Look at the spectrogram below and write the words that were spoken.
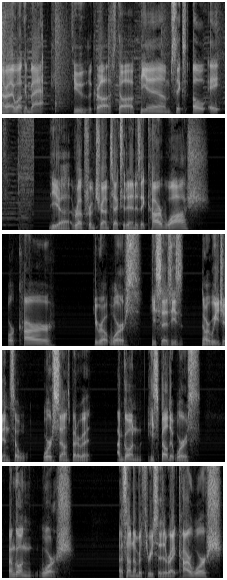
All right, welcome back to La Crosse Talk PM 608. The uh, rug from Trump texted in. Is it car wash or car? He wrote worse. He says he's Norwegian, so worse sounds better, but I'm going, he spelled it worse. I'm going Warsh. That's how number three says it, right? Car wash,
